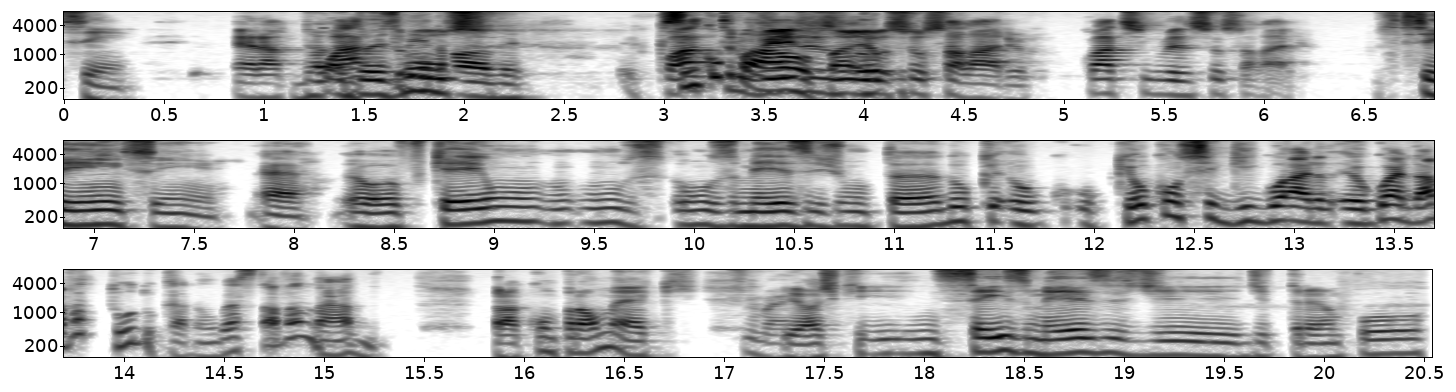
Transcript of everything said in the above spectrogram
Sim. Era quatro, 2009. quatro cinco vezes pau, o eu... seu salário. Quatro, cinco vezes o seu salário. Sim, sim. É, eu fiquei um, uns, uns meses juntando o que, o, o que eu consegui guardar. Eu guardava tudo, cara, não gastava nada para comprar um Mac. Eu acho que em seis meses de, de trampo.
